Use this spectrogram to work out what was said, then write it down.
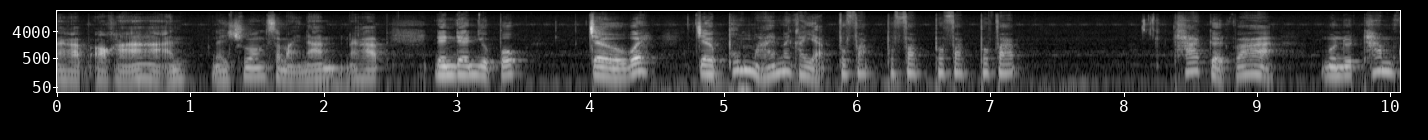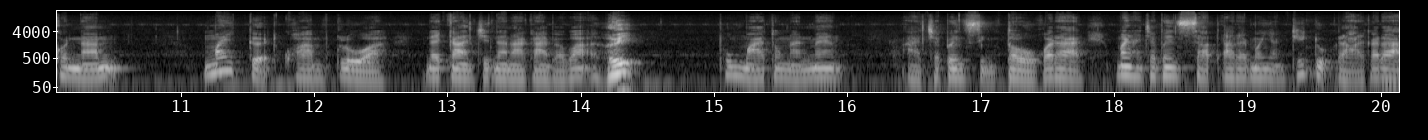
นะครับ ออกหาอาหารในช่วงสมัยนั้นนะครับ เดินเดินอยู่ปุ๊บเจอเว้ย เจอพุ่มไม้มันขยับปุ๊บฟับปุ๊บฟับปุ๊บฟับปุ๊บฟับถ้าเกิดว่ามนุษย์ถ้ำคนนั้น ไม่เกิดความกลัวในการจินตนาการแบบว่า เฮ้ยพุ่มไม้ตรงนั้นแม่ง อาจจะเป็นสิงโตก็ได้ มันอาจจะเป็นสัตว์อะไรบางอย่างที่ดุร้ายก็ได้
